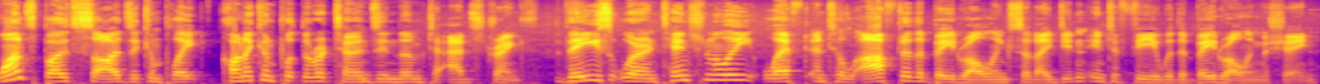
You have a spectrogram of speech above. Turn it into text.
Once both sides are complete, Connor can put the returns in them to add strength. These were intentionally left until after the bead rolling so they didn't interfere with the bead rolling machine.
